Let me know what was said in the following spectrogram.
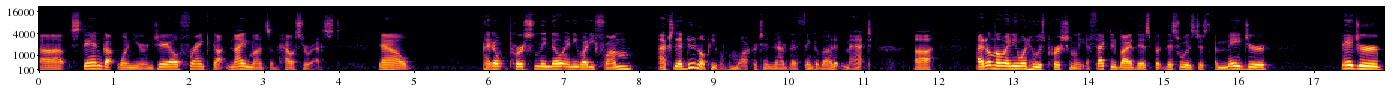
Uh, Stan got one year in jail. Frank got nine months of house arrest. Now, I don't personally know anybody from. Actually, I do know people from Walkerton now that I think about it. Matt. Uh, I don't know anyone who was personally affected by this, but this was just a major, major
